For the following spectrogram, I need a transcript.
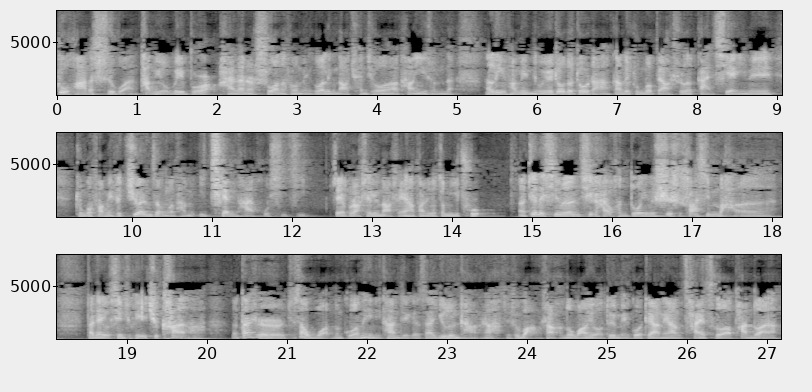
驻华的使馆，他们有微博，还在那说呢，说美国领导全球啊抗议什么的。那另一方面，纽约州的州长刚对中国表示了感谢，因为中国方面是捐赠了他们一千台呼吸机，这也不知道谁领导谁啊，反正有这么一出。呃，这类新闻其实还有很多，因为实时刷新吧，呃，大家有兴趣可以去看哈。呃但是就在我们国内，你看这个在舆论场上，就是网上很多网友对美国这样那样的猜测判断啊，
